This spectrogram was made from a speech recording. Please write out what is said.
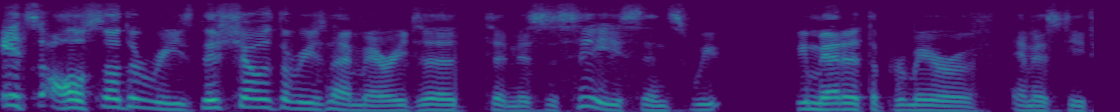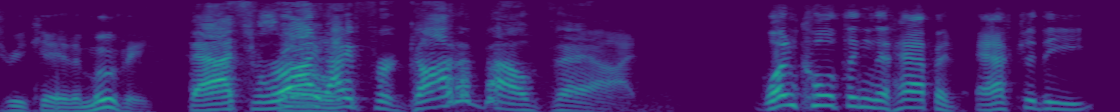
it's also the reason this show is the reason I'm married to, to Mrs. C since we we met at the premiere of MST3K the movie. That's right. So- I forgot about that. One cool thing that happened after the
